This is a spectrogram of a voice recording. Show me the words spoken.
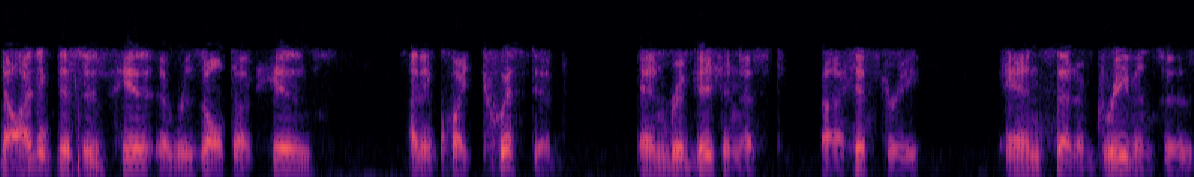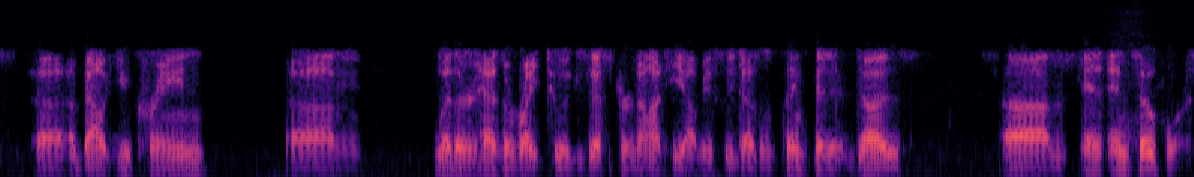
No, I think this is his, a result of his, I think, quite twisted and revisionist uh, history and set of grievances uh, about Ukraine um, whether it has a right to exist or not. He obviously doesn't think that it does. um, and, and so forth.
